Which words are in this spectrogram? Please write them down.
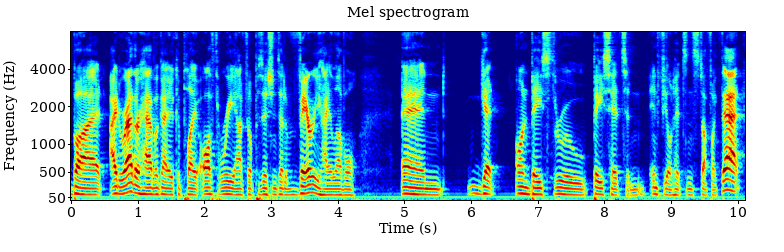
but I'd rather have a guy who could play all three outfield positions at a very high level and get on base through base hits and infield hits and stuff like that.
